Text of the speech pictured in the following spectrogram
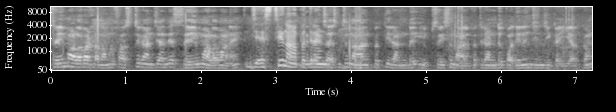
സെയിം അളവാട്ടോ. നമ്മൾ ഫസ്റ്റ് കാണിച്ചതിന്റെ സെയിം അളവാണ്. ജസ്റ്റ് നാപ്പത്തിരണ്ട്. ചെസ്റ്റ് നാല്പത്തി രണ്ട് ഹിപ്പ് സൈസ് നാല്പത്തിരണ്ട് പതിനഞ്ച് ഇഞ്ച് കയ്യിറക്കം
